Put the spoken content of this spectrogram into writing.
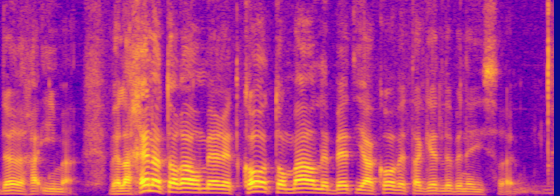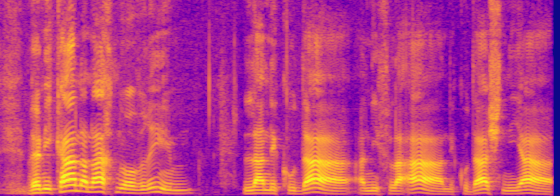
דרך האימא. ולכן התורה אומרת, כה תאמר לבית יעקב ותגד לבני ישראל. ומכאן אנחנו עוברים לנקודה הנפלאה, הנקודה השנייה,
